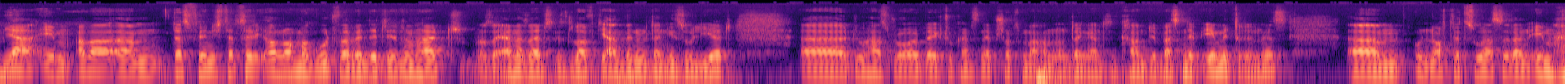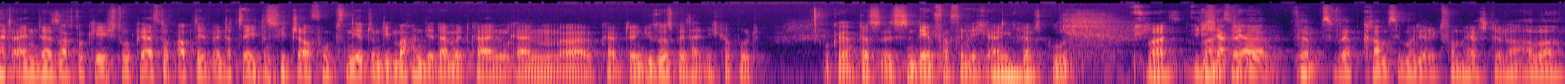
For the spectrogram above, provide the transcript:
ja, eben. Aber ähm, das finde ich tatsächlich auch nochmal gut, weil wenn du dir dann halt, also einerseits ist, läuft die Anwendung dann isoliert, äh, du hast Rollback, du kannst Snapshots machen und den ganzen Kram, der bei Snap eh mit drin ist. Ähm, und noch dazu hast du dann eben halt einen, der sagt, okay, ich drücke erst auf Update, wenn tatsächlich das Feature auch funktioniert und die machen dir damit keinen, keinen, äh, den User Space halt nicht kaputt. Okay. Das ist in dem Fall, finde ich, eigentlich ganz gut. was, Ich Ich hab habe ja- ja Web, Webkrams immer direkt vom Hersteller, aber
